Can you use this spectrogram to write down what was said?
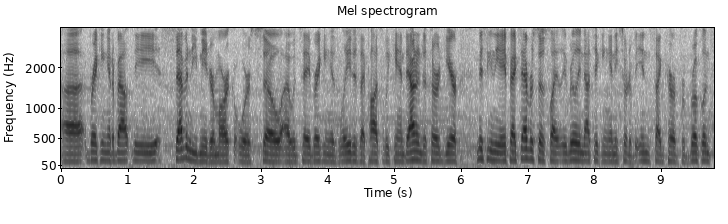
Uh, braking at about the 70 meter mark or so, I would say, braking as late as I possibly can, down into third gear, missing the apex ever so slightly, really not taking any sort of inside curve for Brooklands,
